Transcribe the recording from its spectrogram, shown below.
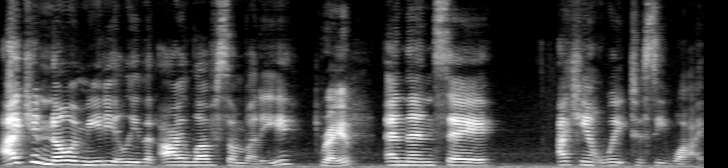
I can know immediately that I love somebody Right? and then say I can't wait to see why.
